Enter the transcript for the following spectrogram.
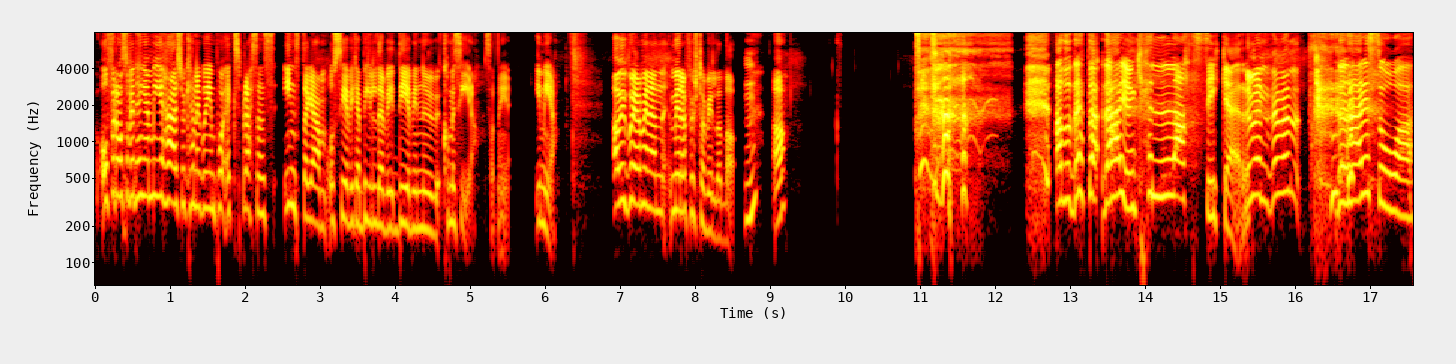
Och för de som vill hänga med här så kan ni gå in på Expressens Instagram och se vilka bilder vi, det vi nu kommer se. Så att ni är med. Ja, vi börjar med den, med den första bilden då. Ja. Alltså detta, det här är ju en klassiker. Nej, men, nej, men, Den här är så...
